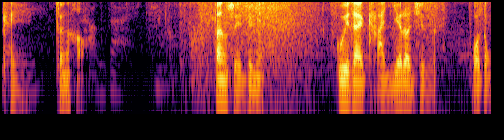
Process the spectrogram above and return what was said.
可以，真好。放水对面，故意在卡噎了。其实我懂。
